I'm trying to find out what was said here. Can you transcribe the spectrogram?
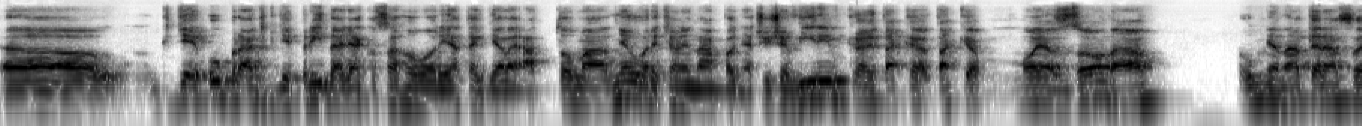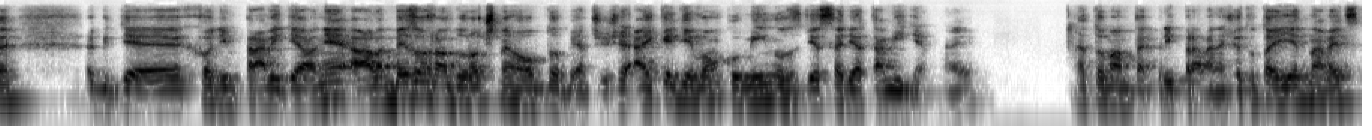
uh, kde ubrať, kde pridať, ako sa hovorí a tak ďalej. A to ma neuveriteľne náplňa. Čiže výrivka je taká, taká moja zóna u mňa na terase, kde chodím pravidelne, ale bez ohľadu ročného obdobia. Čiže aj keď je vonku minus 10, ja tam idem. Hej? A to mám tak pripravené. Že toto je jedna vec,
